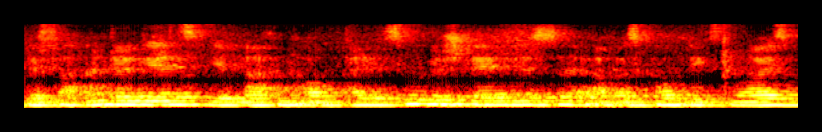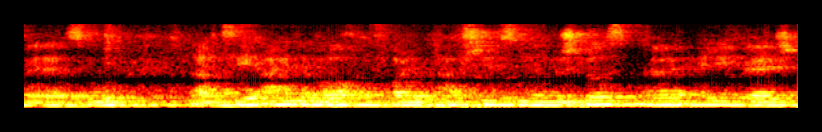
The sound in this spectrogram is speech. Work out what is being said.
wir verhandeln jetzt, wir machen auch alle Zugeständnisse, aber es kommt nichts Neues mehr dazu. Sagt sie eine Woche vor dem abschließenden Beschluss, äh, Elli Welsch,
